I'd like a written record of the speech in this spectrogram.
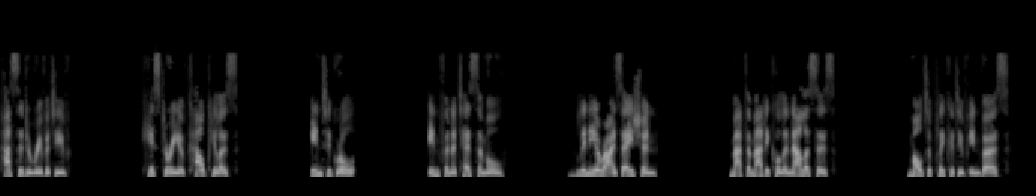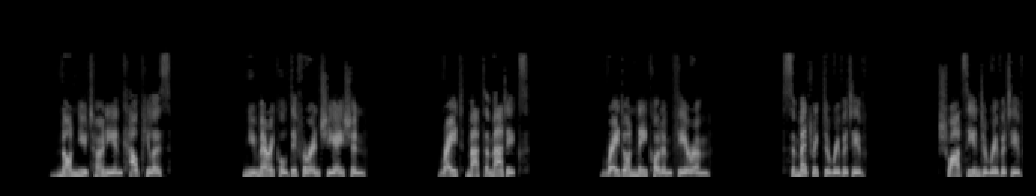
Hasse derivative. History of calculus. Integral. Infinitesimal. Linearization. Mathematical analysis. Multiplicative inverse. Non-Newtonian calculus. Numerical differentiation Rate mathematics. Radon-Nikodym theorem. Symmetric derivative. Schwarzian derivative.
